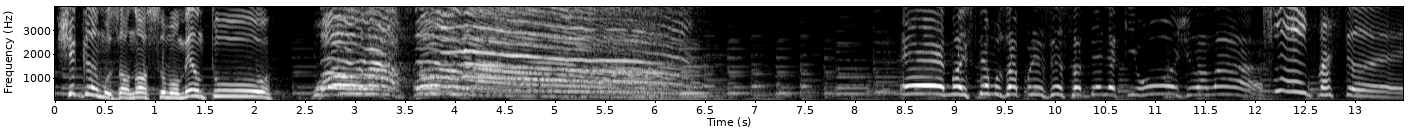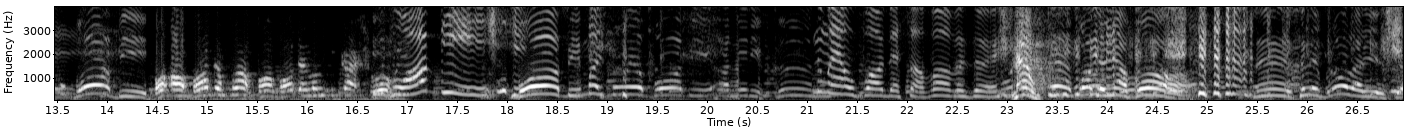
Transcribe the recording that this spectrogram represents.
Chegamos ao nosso momento. Bola fora! nós temos a presença dele aqui hoje, Lala. Quem, pastor? O Bob. Ó, Bob é sua avó, Bob é nome de O cachorro. Bob? O Bob, mas não é o Bob americano. Não é o Bob a sua avó, pastor? É, o Bob é minha avó. né? Você lembrou, Larissa?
